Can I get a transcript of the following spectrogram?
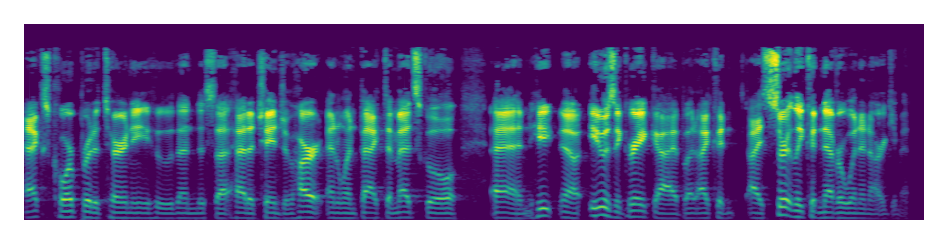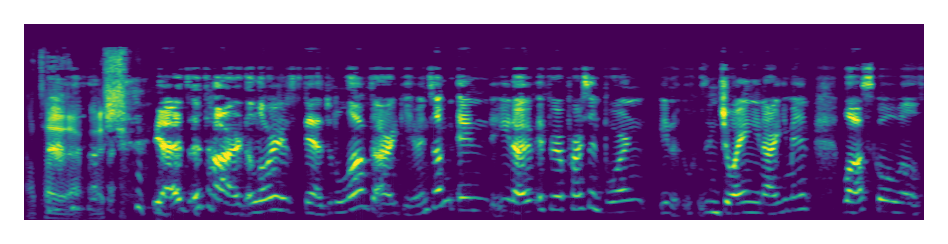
ex corporate attorney who then decided, had a change of heart and went back to med school. And he, you know, he was a great guy, but I could, I certainly could never win an argument. I'll tell you that much. yeah, it's it's hard. A Lawyers, yeah, love to argue, and some, and you know, if, if you're a person born, you know, enjoying an argument, law school will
